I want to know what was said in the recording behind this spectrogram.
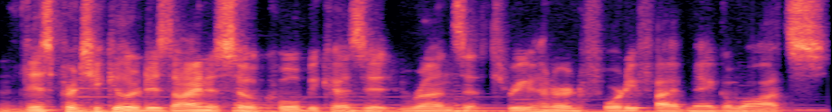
this particular design is so cool because it runs at 345 megawatts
